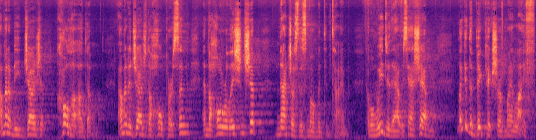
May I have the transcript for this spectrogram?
I'm going to be judge kol ha'adam. I'm going to judge the whole person and the whole relationship, not just this moment in time. And when we do that, we say, Hashem, look at the big picture of my life.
